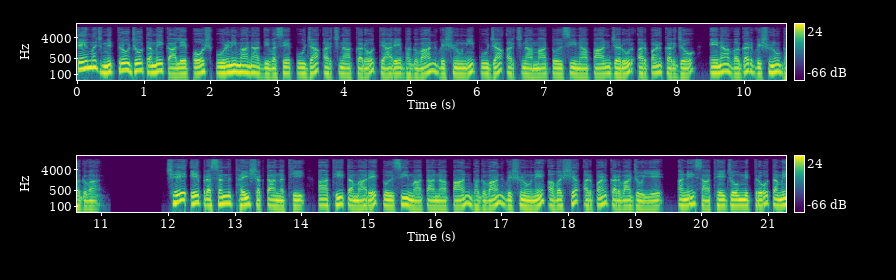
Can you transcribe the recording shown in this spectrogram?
તેમજ મિત્રો, જો તમે કાલે પોષ પૂર્ણિમાના દિવસે પૂજા અર્ચના કરો, ત્યારે ભગવાન વિષ્ણુની પૂજા અર્ચનામાં તુલસીના પાન જરૂર અર્પણ કરજો, એના વગર વિષ્ણુ ભગવાન છે એ પ્રસન્ન થઈ શકતા નથી. આથી તમારે તુલસી માતાના પાન ભગવાન વિષ્ણુને અવશ્ય અર્પણ કરવા જોઈએ. અને સાથે જો મિત્રો તમે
